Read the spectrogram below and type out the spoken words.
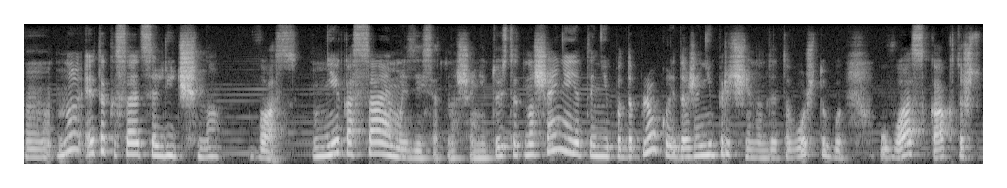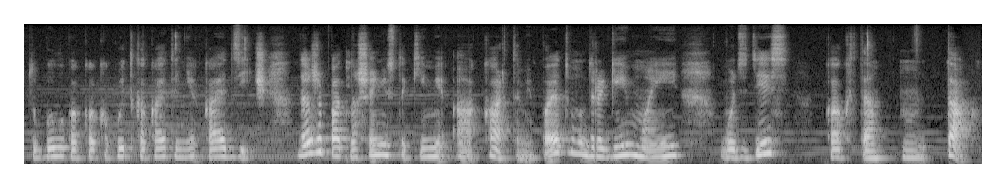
Э, но это касается лично вас, не касаемо здесь отношений. То есть отношения это не подоплека и даже не причина для того, чтобы у вас как-то что-то было, как, какая-то некая дичь. Даже по отношению с такими а, картами. Поэтому, дорогие мои, вот здесь как-то так.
